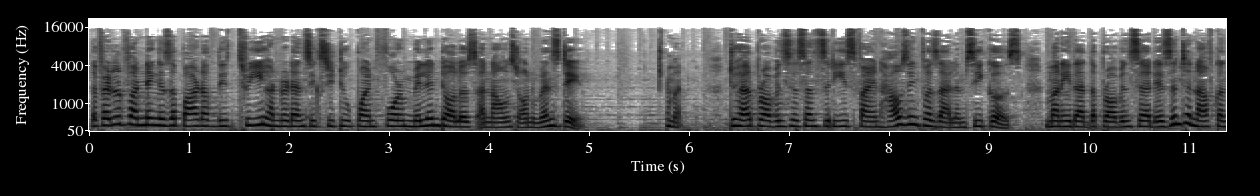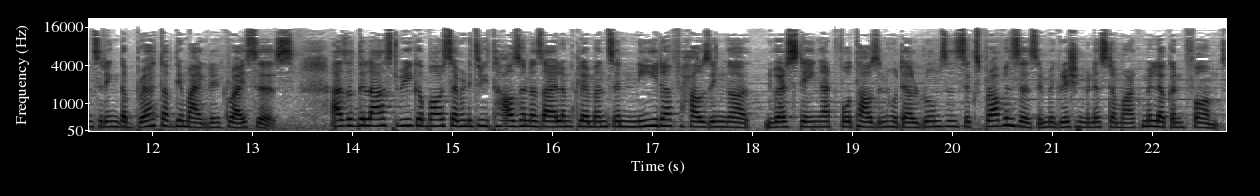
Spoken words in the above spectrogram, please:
The federal funding is a part of the $362.4 million announced on Wednesday to help provinces and cities find housing for asylum seekers. Money that the province said isn't enough considering the breadth of the migrant crisis. As of the last week, about 73,000 asylum claimants in need of housing uh, were staying at 4,000 hotel rooms in six provinces, Immigration Minister Mark Miller confirmed.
